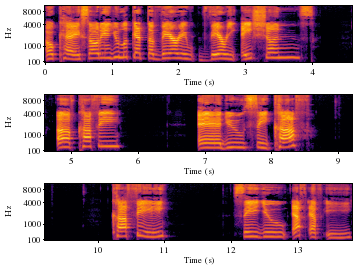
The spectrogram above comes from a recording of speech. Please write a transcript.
Okay, so then you look at the very variations of Cuffy, and you see Cuff, Cuffe, C U F F E,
